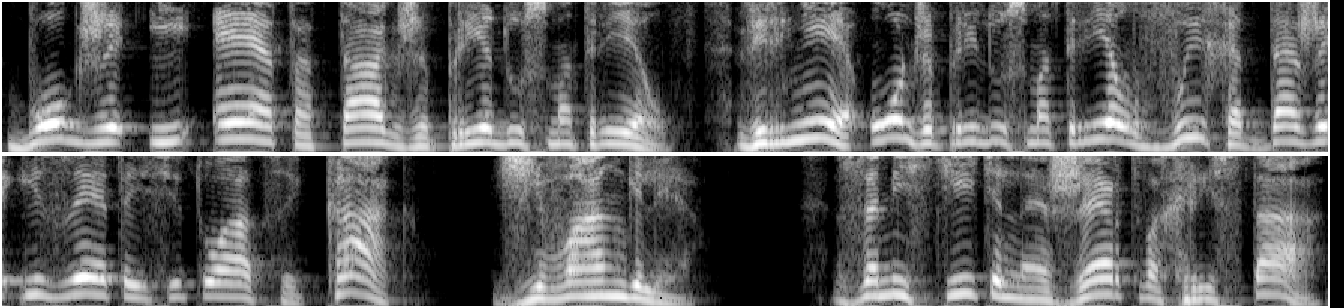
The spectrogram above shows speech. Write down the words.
Бог же и это также предусмотрел. Вернее, Он же предусмотрел выход даже из этой ситуации. Как? Евангелие. Заместительная жертва Христа,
